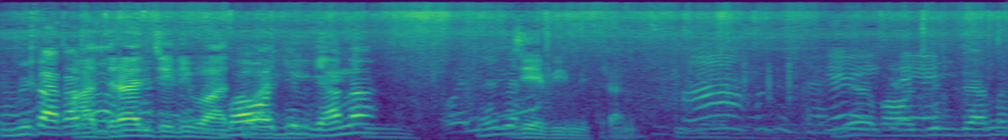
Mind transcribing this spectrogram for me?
तुम्ही टाका ना. आदरांजली वाहतो घ्या ना. जय भीम मित्रांनो. बाबाजीला द्या ना.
